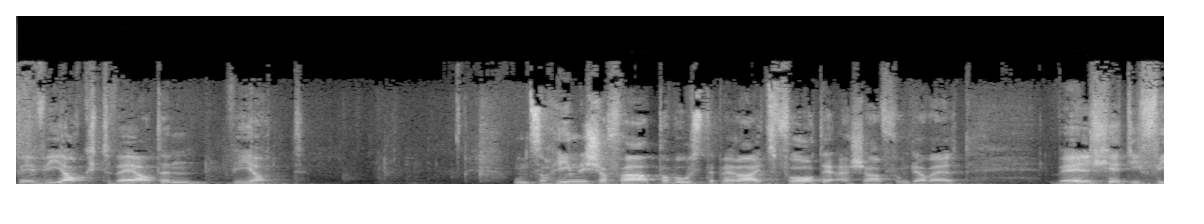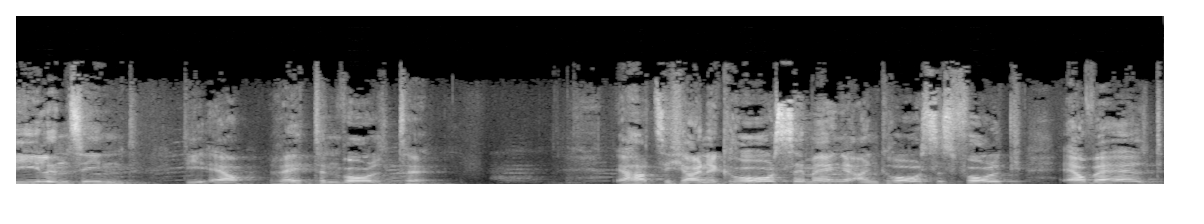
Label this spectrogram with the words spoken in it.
bewirkt werden wird. Unser himmlischer Vater wusste bereits vor der Erschaffung der Welt, welche die vielen sind, die er retten wollte. Er hat sich eine große Menge, ein großes Volk erwählt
